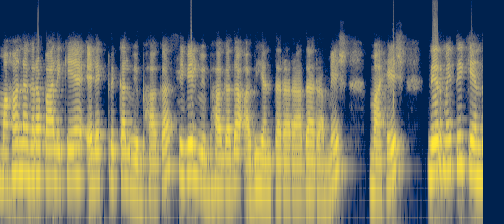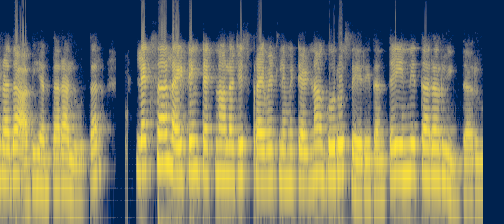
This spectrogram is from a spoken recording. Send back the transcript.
ಮಹಾನಗರ ಪಾಲಿಕೆಯ ಎಲೆಕ್ಟ್ರಿಕಲ್ ವಿಭಾಗ, ಸಿವಿಲ್ ವಿಭಾಗದ ಅಭಿಯಂತರರಾದ ರಮೇಶ್, ಮಹೇಶ್, ನಿರ್ಮಿತಿ ಕೇಂದ್ರದ ಅಭಿಯಂತರ Luther, Lexa lighting technologies private ಲಿಮಿಟೆಡ್ನ ಗುರು ಸೇರಿದಂತೆ ಇನ್ನಿತರರು ಇದ್ದರು.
